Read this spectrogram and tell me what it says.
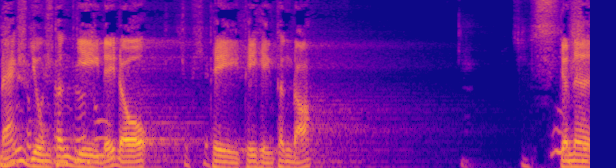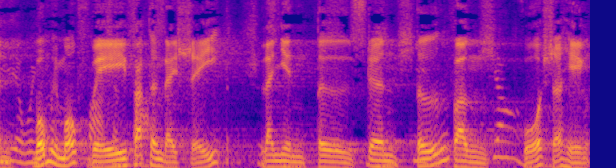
Đáng dùng thân gì để độ thì thị hiện thân đó cho nên 41 vị Pháp thân đại sĩ là nhìn từ trên tướng phần của sở hiện.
